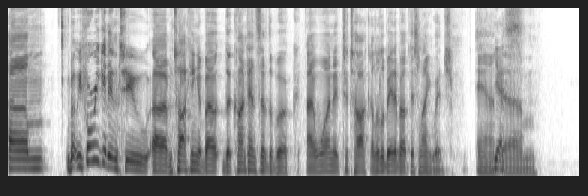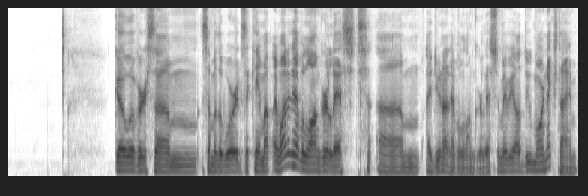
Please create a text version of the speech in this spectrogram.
Um, but before we get into um, talking about the contents of the book, I wanted to talk a little bit about this language and Yes. um, go over some some of the words that came up. I wanted to have a longer list. Um, I do not have a longer list, so maybe I'll do more next time.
